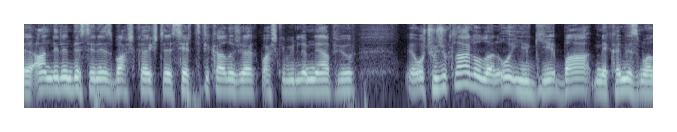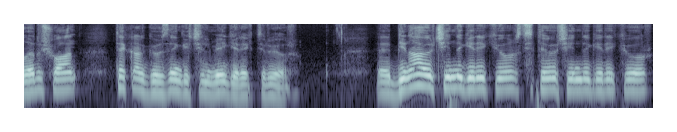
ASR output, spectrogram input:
E, annenin deseniz başka işte sertifika alacak, başka bilmem ne yapıyor. E, o çocuklarla olan o ilgi, bağ mekanizmaları şu an tekrar gözden geçirilmeyi gerektiriyor. E, bina ölçeğinde gerekiyor, site ölçeğinde gerekiyor,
